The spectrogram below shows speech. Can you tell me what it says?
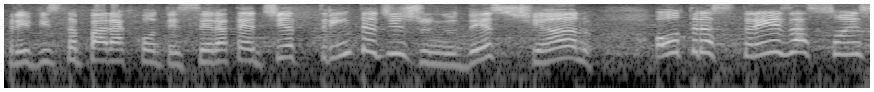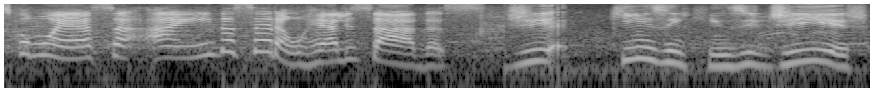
prevista para acontecer até dia 30 de junho deste ano, outras três ações como essa ainda serão realizadas. De 15 em 15 dias,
